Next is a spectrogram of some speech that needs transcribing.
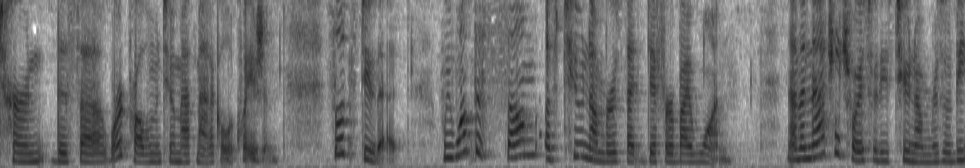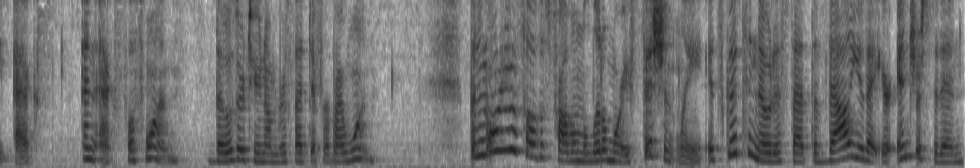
turn this uh, word problem into a mathematical equation. So let's do that. We want the sum of two numbers that differ by 1. Now the natural choice for these two numbers would be x and x plus 1. Those are two numbers that differ by 1. But in order to solve this problem a little more efficiently, it's good to notice that the value that you're interested in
